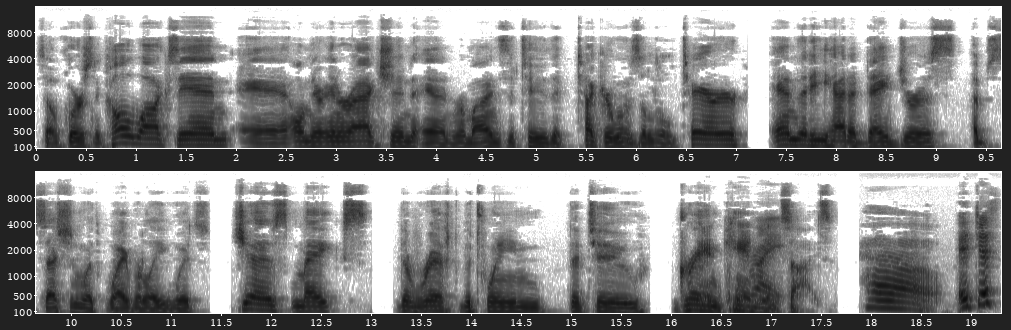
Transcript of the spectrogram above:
So of course Nicole walks in and on their interaction and reminds the two that Tucker was a little terror and that he had a dangerous obsession with Waverly, which just makes the rift between the two Grand Canyon Right. size. Oh, it just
